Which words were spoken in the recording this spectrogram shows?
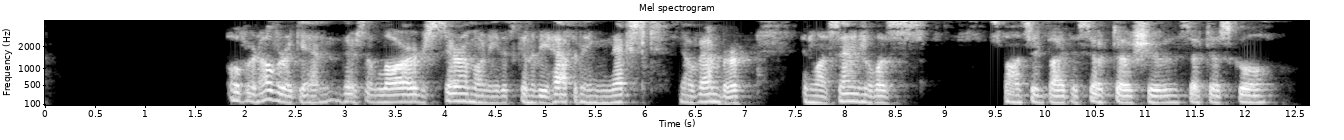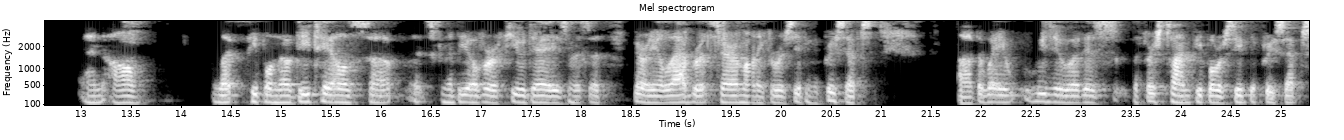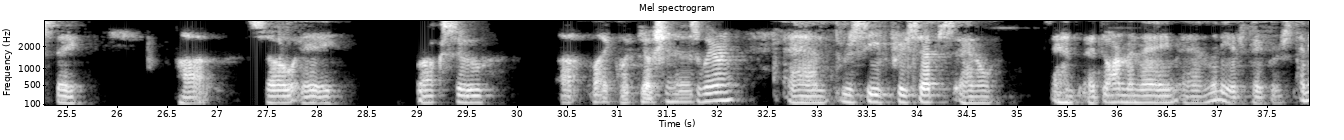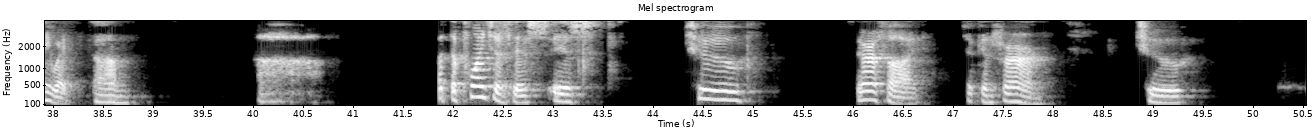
over and over again. There's a large ceremony that's going to be happening next November in Los Angeles, sponsored by the Soto Shu, Soto School. And I'll let people know details. Uh, it's going to be over a few days, and it's a very elaborate ceremony for receiving the precepts. Uh, the way we do it is the first time people receive the precepts, they uh, sew a rakusu uh, like what Gyoshin is wearing, and receive precepts and and a dharma name and lineage papers. Anyway, um, uh, but the point of this is to verify, to confirm, to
